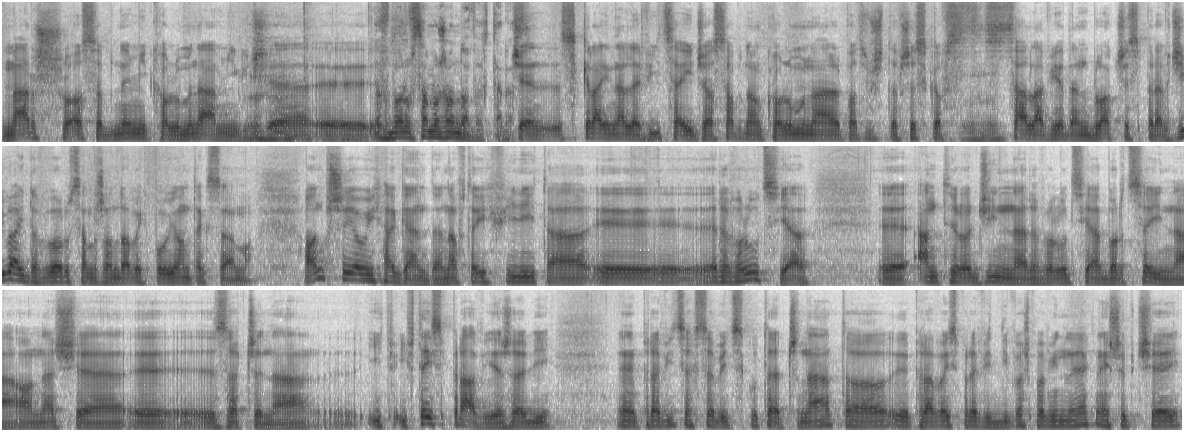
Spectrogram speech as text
marszu osobnymi kolumnami, gdzie, Do y, wyborów samorządowych teraz. gdzie skrajna lewica idzie osobną kolumną, ale po to już to wszystko w, scala w jeden blok się sprawdziła i do wyborów samorządowych pójdą tak samo. On przyjął ich agendę. No w tej chwili ta y, rewolucja y, antyrodzinna, rewolucja aborcyjna, ona się y, zaczyna. I, w tej sprawie, jeżeli y, prawica chce być skuteczna, to y, Prawo i Sprawiedliwość powinno jak najszybciej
